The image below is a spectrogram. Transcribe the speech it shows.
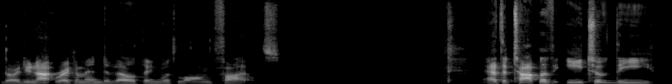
though I do not recommend developing with long files. At the top of each of the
